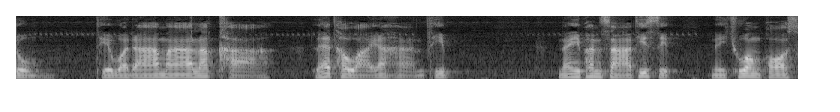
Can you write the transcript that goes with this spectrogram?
ยม เทวดามารักขา และถวายอาหารทิพย์ในพรรษาที่สิบในช่วงพศ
